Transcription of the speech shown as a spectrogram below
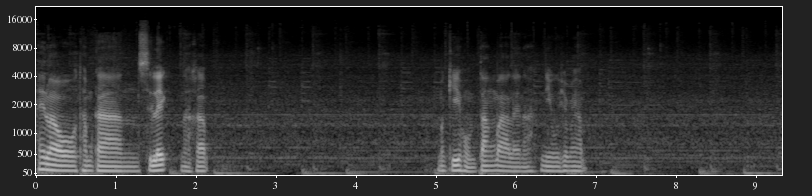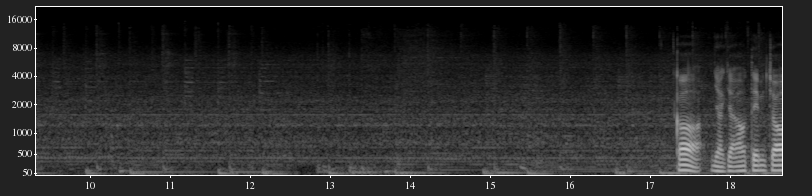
ให้เราทำการ select นะครับ เมื่อกี้ผมตั้งว่าอะไรนะ new ใช่ไหมครับ ก็อยากจะเอาเต็มจอ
